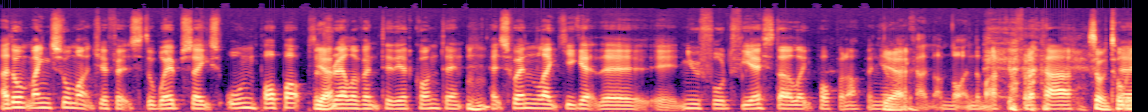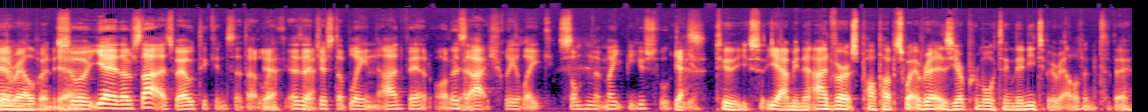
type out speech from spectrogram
I don't mind so much if it's the website's own pop up that's yeah. relevant to their content. Mm-hmm. It's when like you get the uh, new Ford Fiesta like popping up, and you're yeah. like, I'm not in the market for a car. so totally um, irrelevant. Yeah. So yeah, there's that as well to consider. Like, is it just a blatant advert, or is it actually like something that might be useful to yes, you? to the use. Yeah, I mean, the adverts, pop ups, whatever it is you're promoting, they need to be relevant to the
